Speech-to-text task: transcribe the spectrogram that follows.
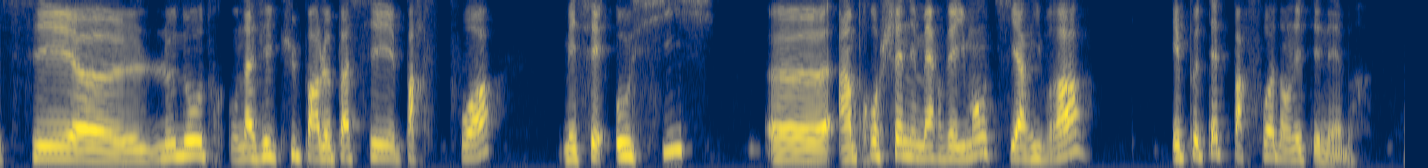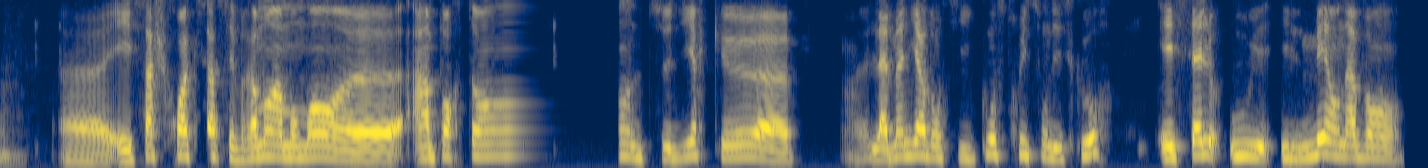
c'est le nôtre qu'on a vécu par le passé parfois, mais c'est aussi un prochain émerveillement qui arrivera, et peut-être parfois dans les ténèbres. Euh, et ça, je crois que ça, c'est vraiment un moment euh, important de se dire que euh, la manière dont il construit son discours est celle où il met en avant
